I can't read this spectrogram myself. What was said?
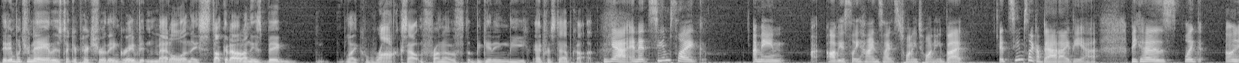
they didn't put your name, they just took your picture, they engraved it in metal, and they stuck it out on these big like rocks out in front of the beginning the entrance to Epcot. Yeah, and it seems like, I mean, obviously hindsight's twenty twenty, but it seems like a bad idea because like uh,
